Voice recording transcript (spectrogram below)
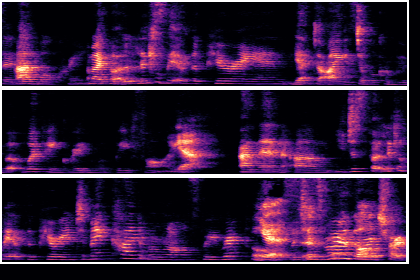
so Um, double cream. And I put a little bit of the puree in. Yeah, I use double cream, but whipping cream would be fine. Yeah. And then um, you just put a little bit of the puree in to make kind of a raspberry ripple. Yes, which is rhubarb ripple.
